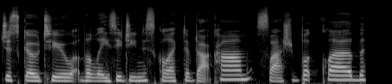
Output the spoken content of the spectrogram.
Just go to thelazygeniuscollective.com slash book club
